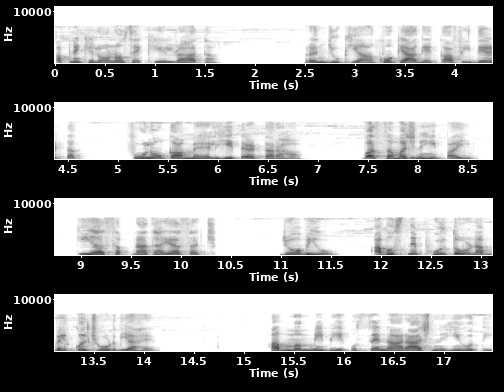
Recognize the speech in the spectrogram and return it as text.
अपने खिलौनों से खेल रहा था। रंजू की आँखों के आगे काफ़ी देर तक फूलों का महल ही तैरता रहा। वह समझ नहीं पाई कि यह सपना था या सच, जो भी हो, अब उसने फूल तोड़ना बिल्कुल छोड़ दिया है। अब मम्मी भी उससे नाराज़ नहीं होती।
